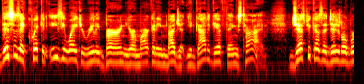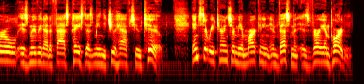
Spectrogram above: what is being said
This is a quick and easy way to really burn your marketing budget. You got to give things time. Just because the digital world is moving at a fast pace doesn't mean that you have to too. Instant returns from your marketing investment is very important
